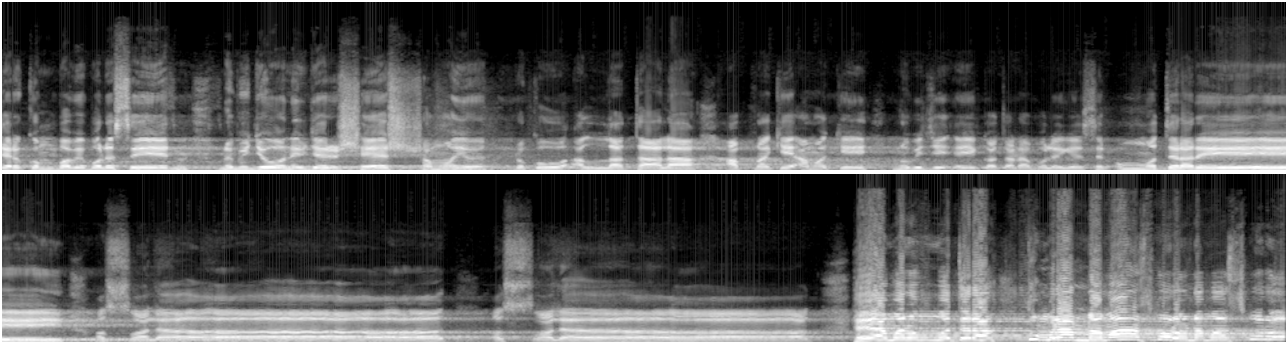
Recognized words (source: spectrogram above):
যেরকমভাবে বলেছেন, নবীজিও নিজের শেষ সময়টুকু আল্লাহ তালা আপনাকে, আমাকে নবীজি এই কথাটা বলে গেছেন, উম্মতেরা রে, আসসালাত হে আমার উম্মতেরা, তোমরা নামাজ পড়ো নামাজ পড়ো,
